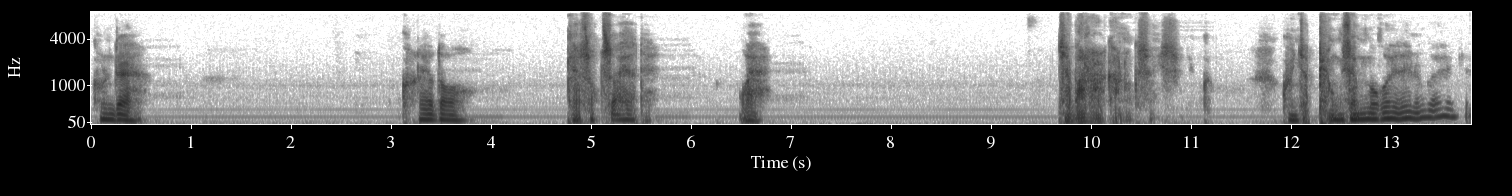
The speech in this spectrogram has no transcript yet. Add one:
그런데 그래도 계속 써야 돼. 왜? 재발할 가능성이 있으니까. 그 이제 평생 먹어야 되는 거예요, 이제.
